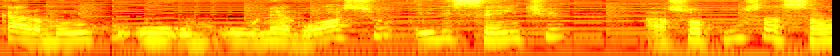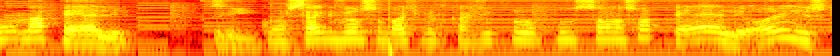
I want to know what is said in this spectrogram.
Cara, o maluco, o, o, o negócio, ele sente a sua pulsação na pele. Ele Sim. consegue ver o seu batimento cardíaco pela pulsão na sua pele. Olha isso.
